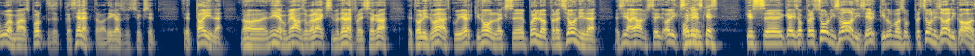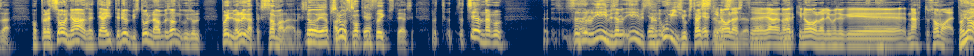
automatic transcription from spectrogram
uuema aja sportlased ka seletavad igasuguseid niisuguseid detaile, no nii nagu me Jaansuga rääkisime telefonis seal ka, et olid ajad, kui Erki Nool läks äh, põlveoperatsioonile ja sina, Jaan, vist olid, olidki see mees, kes kes äh, käis operatsioonisaalis, Erki lubas operatsioonisaali kaasa, operatsiooni ajal said teha intervjuud, mis tunne umbes on, kui sul põlve lõigatakse samal ajal, eks No ole. ja absoluutselt, Artroskoopilist lõikust tehakse. vot, vot see on nagu, sa no, inimesel, inimestel on huvi siukeste asjade Erki Noolest, jaa, no Erki Nool oli muidugi nähtus omaette No no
